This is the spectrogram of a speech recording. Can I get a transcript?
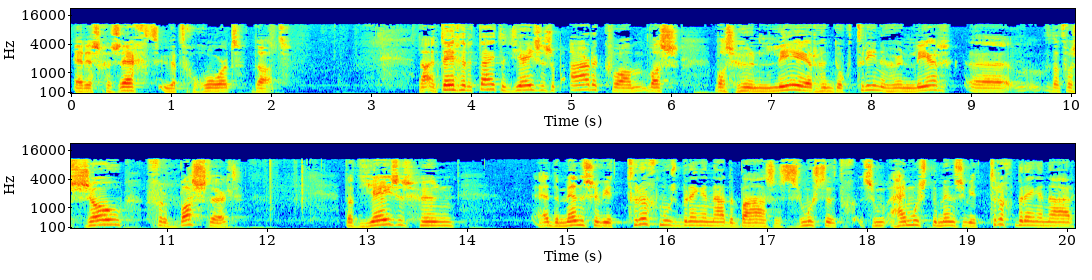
er is gezegd, u hebt gehoord dat. Nou, en tegen de tijd dat Jezus op aarde kwam, was, was hun leer, hun doctrine, hun leer, uh, dat was zo verbasterd, dat Jezus hun de mensen weer terug moest brengen naar de basis. Ze moesten hij moest de mensen weer terugbrengen naar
